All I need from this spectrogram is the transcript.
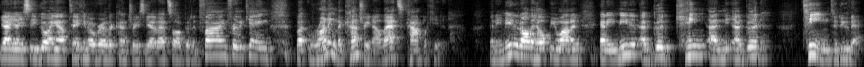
Yeah, yeah, you see, going out, taking over other countries, yeah, that's all good and fine for the king. But running the country, now that's complicated. And he needed all the help he wanted, and he needed a good king, a, a good team to do that.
